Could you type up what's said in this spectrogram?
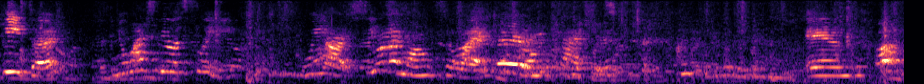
Peter, you are still asleep. We are six months away from fashion. And what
